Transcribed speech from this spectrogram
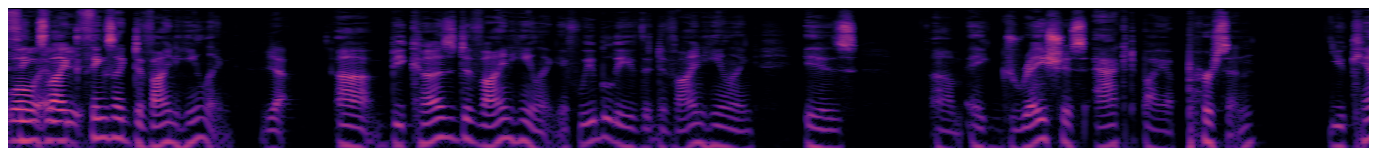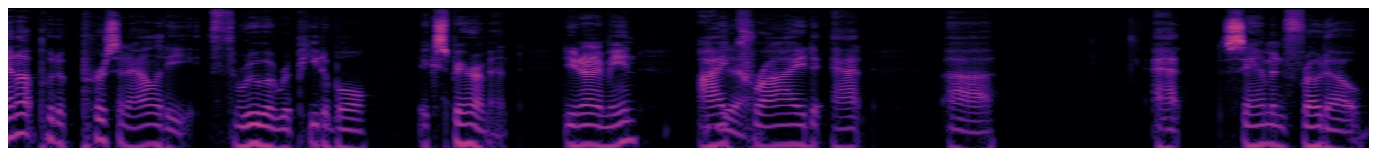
Well, things like we- things like divine healing. Yeah. uh, because divine healing, if we believe that divine healing is um, a gracious act by a person, you cannot put a personality through a repeatable experiment. Do you know what I mean? I Yeah. cried at uh, at Sam and Frodo,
